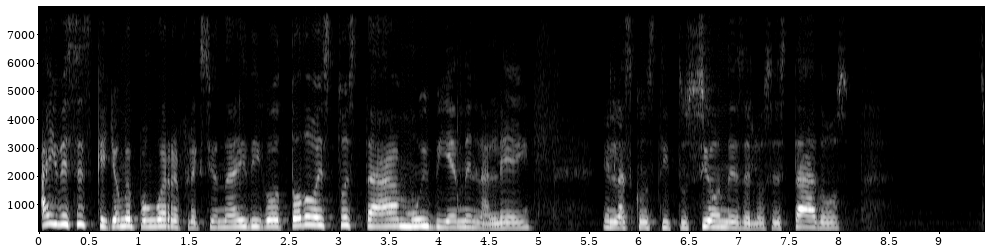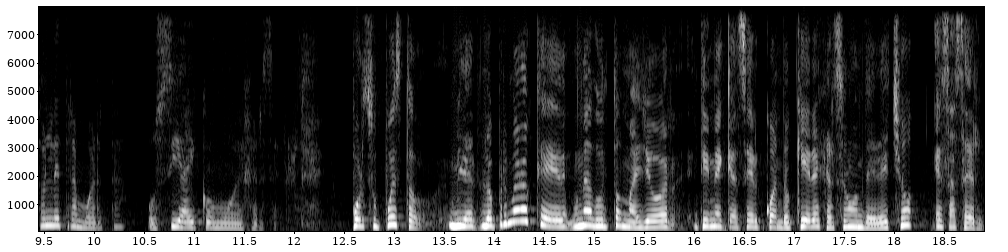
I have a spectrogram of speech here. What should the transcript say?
hay veces que yo me pongo a reflexionar y digo, todo esto está muy bien en la ley, en las constituciones de los estados. ¿Son letra muerta o sí hay cómo ejercerlo? Por supuesto. Mire, lo primero que un adulto mayor tiene que hacer cuando quiere ejercer un derecho es hacerlo.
